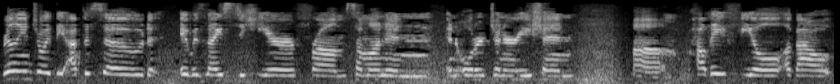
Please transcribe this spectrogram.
Really enjoyed the episode. It was nice to hear from someone in an older generation um, how they feel about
